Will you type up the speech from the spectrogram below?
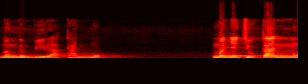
menggembirakanmu menyejukkanmu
